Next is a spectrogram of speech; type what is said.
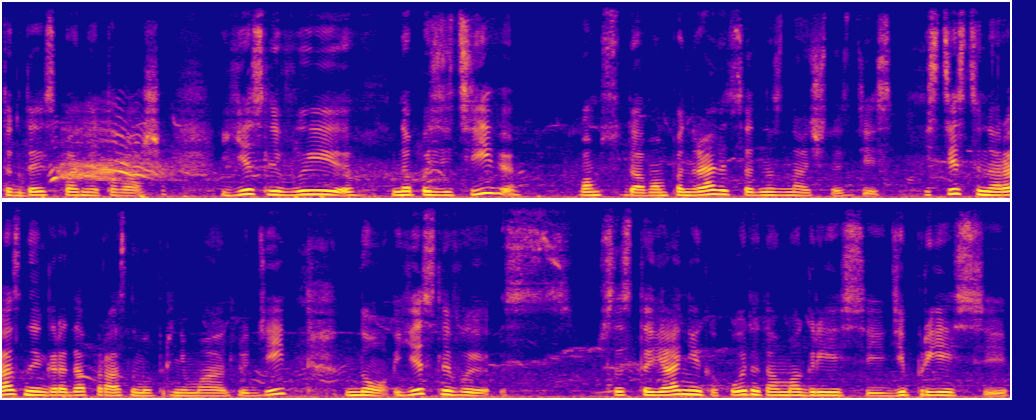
тогда Испания это ваша. Если вы на позитиве, вам сюда, вам понравится однозначно здесь. Естественно, разные города по-разному принимают людей, но если вы в состоянии какой-то там агрессии, депрессии,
